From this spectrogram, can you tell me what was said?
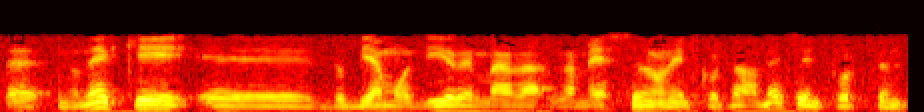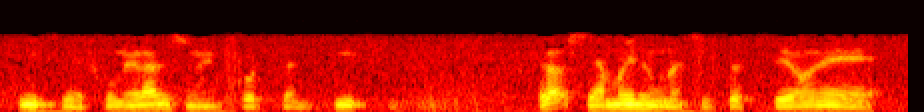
eh, non è che eh, dobbiamo dire ma la, la, messa non è importante, la messa è importantissima, i funerali sono importantissimi, però siamo in una situazione...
